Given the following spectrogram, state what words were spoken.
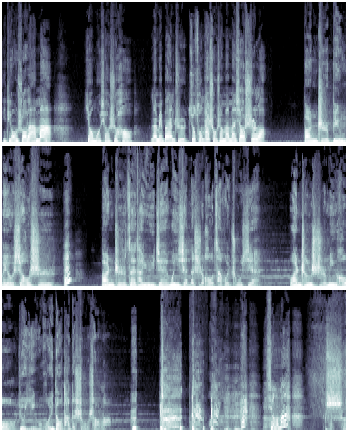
你听我说完嘛。妖魔消失后，那枚扳指就从他手上慢慢消失了。扳指并没有消失。哎，扳指在他遇见危险的时候才会出现，完成使命后又引回到他的手上了。哎，醒了吗？水。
